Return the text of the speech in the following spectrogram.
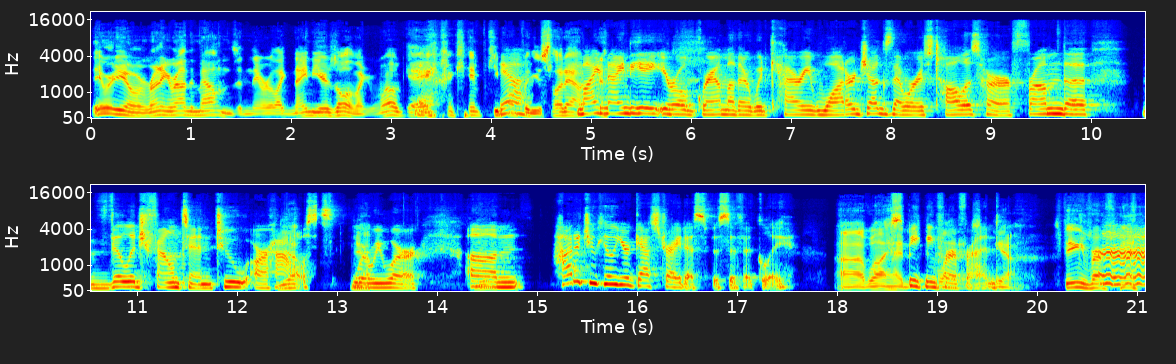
they were, you know, running around the mountains and they were like 90 years old. I'm like, well, okay, yeah. I can't keep yeah. up with you. Slow down. My 98 year old grandmother would carry water jugs that were as tall as her from the village fountain to our house yep. where yep. we were. Um, how did you heal your gastritis specifically? Uh, well, I had speaking for a friend. Yeah, speaking for a friend.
